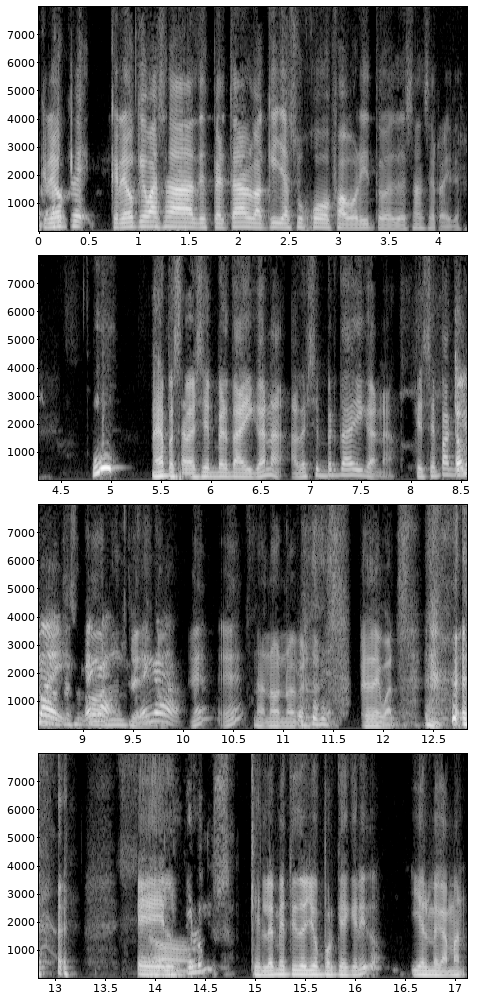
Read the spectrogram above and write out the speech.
Creo que, creo que vas a despertar al vaquilla su juego favorito, el de Sunset Rider. ¡Uh! Ah, pues a ver si es verdad y gana. A ver si es verdad y gana. Que sepa que Toma yo ahí, venga. ¿Eh? ¿Eh? No, no, no es verdad. pero da igual. el No. Columns, que lo he metido yo porque he querido. Y el Mega Man.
